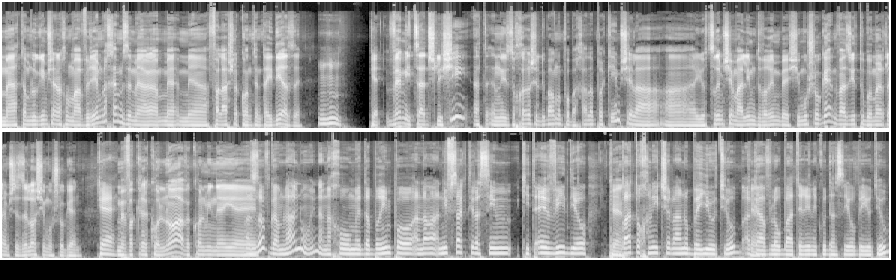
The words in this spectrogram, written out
מהתמלוגים שאנחנו מעבירים לכם זה מה- מה- מההפעלה של ה-content ID הזה. כן, ומצד שלישי, את, אני זוכר שדיברנו פה באחד הפרקים של ה- היוצרים שמעלים דברים בשימוש הוגן, ואז יוטיוב אומרת להם שזה לא שימוש הוגן. כן. מבקרי קולנוע וכל מיני... אה, עזוב, גם לנו, הנה, אנחנו מדברים פה, אני- אני הפסקתי לשים קטעי וידאו כן, בתוכנית שלנו ביוטיוב, אגב, לא battery.co ביוטיוב,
